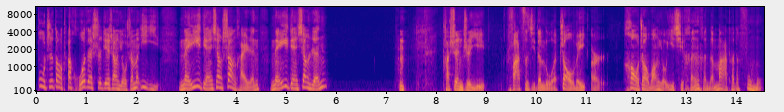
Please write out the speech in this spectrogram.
不知道他活在世界上有什么意义，哪一点像上海人，哪一点像人？哼，他甚至以。发自己的裸照为饵，号召网友一起狠狠的骂他的父母。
